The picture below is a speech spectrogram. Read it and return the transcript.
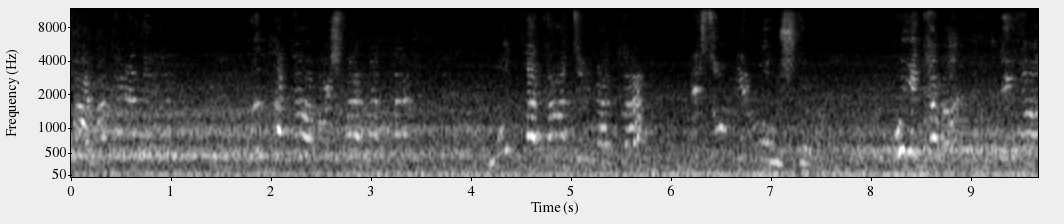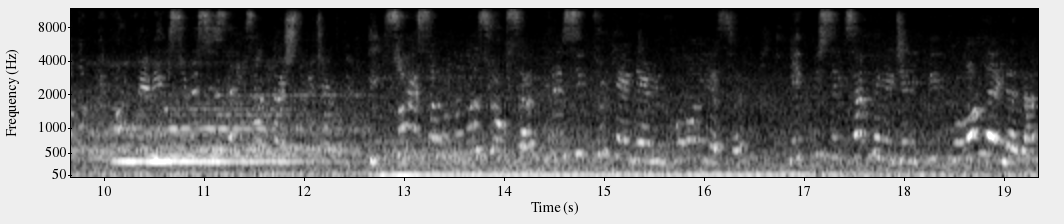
parmak araları, mutlaka baş parmaklar, mutlaka tırnaklar ve son bir ovuşturma. Bu yıkama dünyanın mikrop ve sizden uzaklaştıracaktır. Sonra sabununuz yoksa klasik Türk evlerinin kolonyası 70-80 derecelik bir kolonyayla da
